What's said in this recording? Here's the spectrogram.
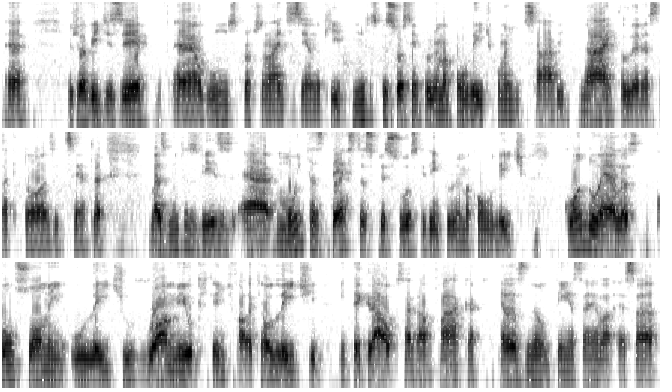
É, eu já ouvi dizer, é, alguns profissionais dizendo que muitas pessoas têm problema com leite, como a gente sabe, ah, intolerância à lactose, etc. Mas muitas vezes, é, muitas destas pessoas que têm problema com o leite, quando elas consomem o leite raw milk, que a gente fala que é o leite integral que sai da vaca, elas não têm essa, essa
